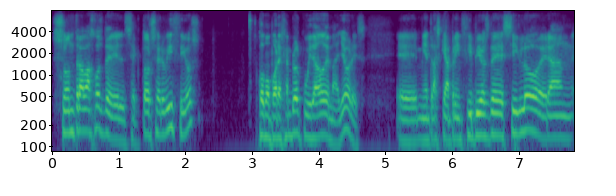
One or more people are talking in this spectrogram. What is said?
son trabajos del sector servicios, como por ejemplo el cuidado de mayores. Eh, mientras que a principios de siglo eran,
